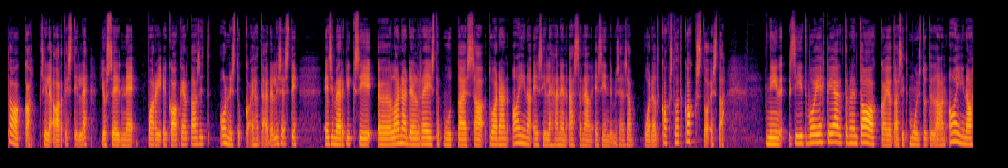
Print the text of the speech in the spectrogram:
taakka sille artistille, jos ei ne pari ekaa kertaa sit onnistukaan ihan täydellisesti. Esimerkiksi Lana Del Reystä puhuttaessa tuodaan aina esille hänen SNL-esiintymisensä vuodelta 2012. Niin siitä voi ehkä jäädä tämmöinen taakka, jota sitten muistutetaan aina.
